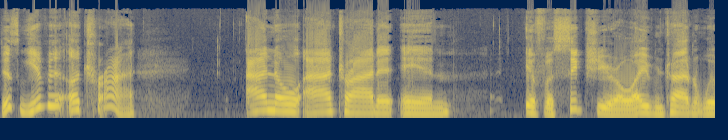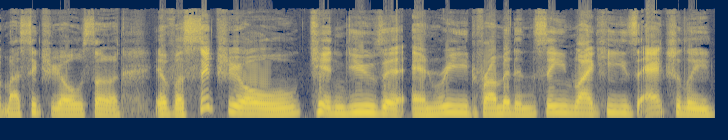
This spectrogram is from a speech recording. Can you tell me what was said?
just give it a try. I know I tried it, and if a six year old, I even tried it with my six year old son, if a six year old can use it and read from it and seem like he's actually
